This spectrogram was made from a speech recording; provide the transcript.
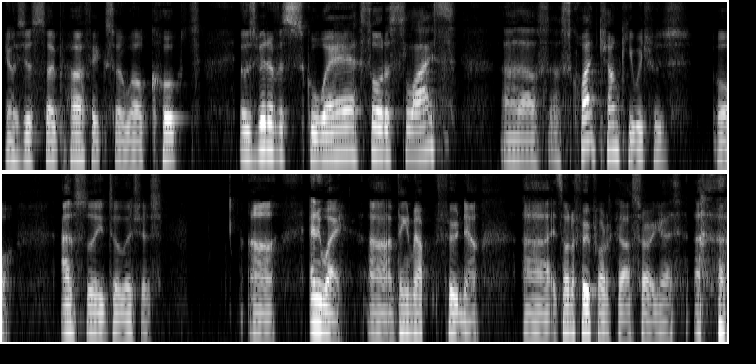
It was just so perfect, so well cooked. It was a bit of a square sort of slice. Uh, that was, was quite chunky, which was oh, absolutely delicious. Uh, anyway, uh, I'm thinking about food now. Uh, it's not a food podcast, sorry guys.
